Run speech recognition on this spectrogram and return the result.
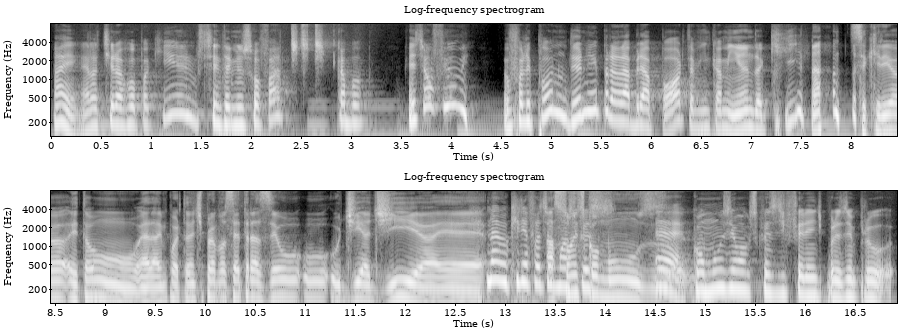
Aí, ela tira a roupa aqui, senta ali no sofá, tch, tch, acabou. Esse é o filme. Eu falei, pô, não deu nem pra ela abrir a porta, vir caminhando aqui, nada. Você queria. Então, era importante pra você trazer o, o- o dia a dia, é, Não, eu queria fazer ações coisas... comuns. É, comuns e algumas coisas diferentes. Por exemplo,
